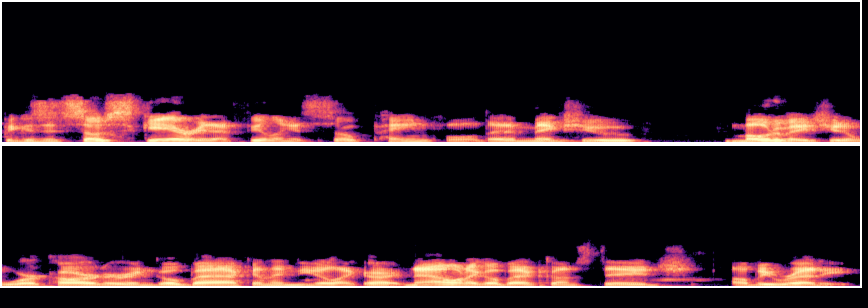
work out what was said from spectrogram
because it's so scary, that feeling is so painful that it makes you motivates you to work harder and go back, and then you're like, all right, now when I go back on stage, I'll be ready.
